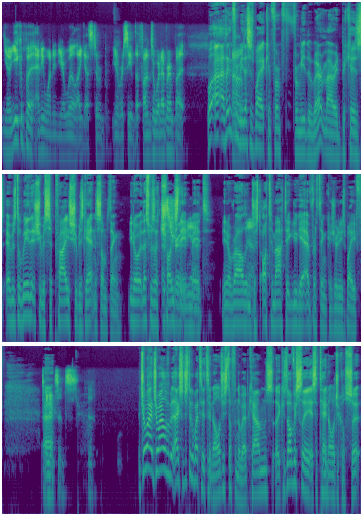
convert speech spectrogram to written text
you know you can put anyone in your will, I guess, to you know receive the funds or whatever. But Well, I I think for me, Um, this is why it confirmed for me they weren't married because it was the way that she was surprised she was getting something. You know, this was a choice true, that he'd yeah. made. You know, rather than Yeah. just automatic, you get everything because you're his wife. that Uh, makes sense. Joel, Joel, actually, just to go back to the technology stuff and the webcams, because obviously it's a technological suit.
